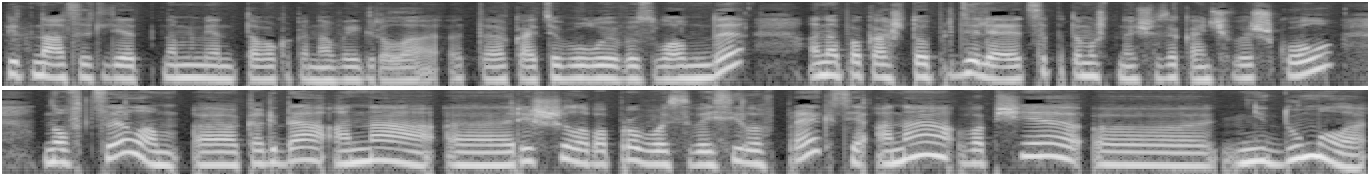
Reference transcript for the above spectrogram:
15 лет на момент того, как она выиграла, это Катя Булуева из Лонде. Она пока что определяется, потому что она еще заканчивает школу. Но в целом, э, когда она э, решила попробовать свои силы в проекте, она вообще э, не думала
